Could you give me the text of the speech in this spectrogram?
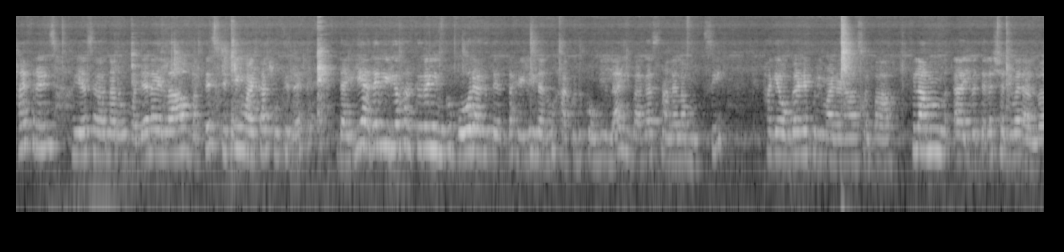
ಹಾಯ್ ಫ್ರೆಂಡ್ಸ್ ಎಸ್ ನಾನು ಮಧ್ಯಾಹ್ನ ಎಲ್ಲ ಮತ್ತೆ ಸ್ಟಿಚಿಂಗ್ ಮಾಡ್ತಾ ಕೂತಿದ್ದೆ. ಡೈಲಿ ಅದೇ ವಿಡಿಯೋ ಹಾಕಿದ್ರೆ ನಿಮಗೂ ಬೋರ್ ಆಗುತ್ತೆ ಅಂತ ಹೇಳಿ ನಾನು ಹಾಕೋದಕ್ಕೆ ಹೋಗಲಿಲ್ಲ. ಇವಾಗ ಸ್ನಾನ ಎಲ್ಲ ಮುಗಿಸಿ, ಹಾಗೆ ಒಗ್ಗರಣೆ ಪುರಿ ಮಾಡೋಣ. ಸ್ವಲ್ಪ ಫಿಲಮ್ ಇವತ್ತೆಲ್ಲ ಶನಿವಾರ ಅಲ್ವಾ?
